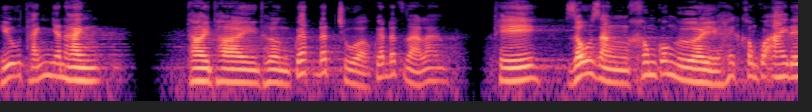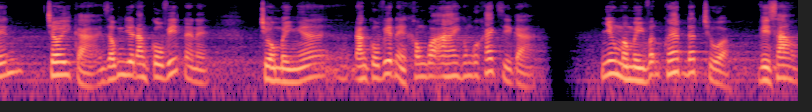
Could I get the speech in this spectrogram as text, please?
hữu thánh nhân hành. Thời thời thường quét đất chùa quét đất già lam thì dẫu rằng không có người hay không có ai đến chơi cả giống như đang covid này này chùa mình á, đang covid này không có ai không có khách gì cả. Nhưng mà mình vẫn quét đất chùa. Vì sao?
